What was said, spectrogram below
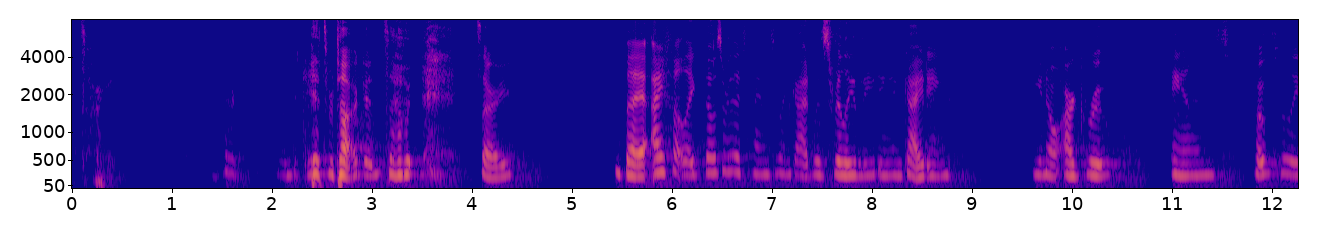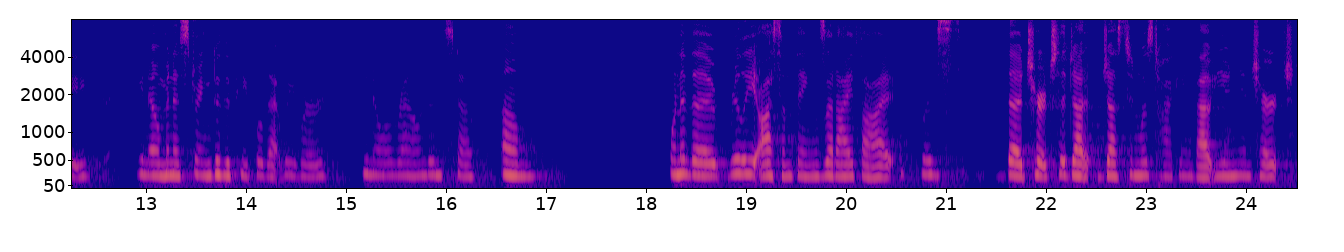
Sorry. When the kids were talking, so sorry. But I felt like those were the times when God was really leading and guiding, you know, our group and hopefully, you know, ministering to the people that we were, you know, around and stuff. Um, one of the really awesome things that I thought was the church that Justin was talking about, Union Church.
